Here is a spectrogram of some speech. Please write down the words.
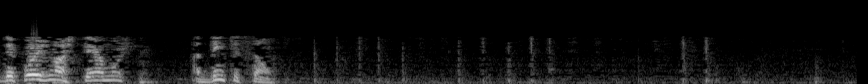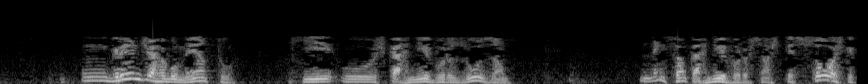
Depois nós temos a dentição. Um grande argumento que os carnívoros usam, nem são carnívoros, são as pessoas que,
